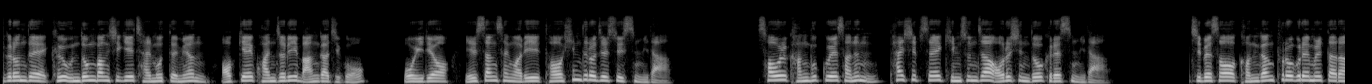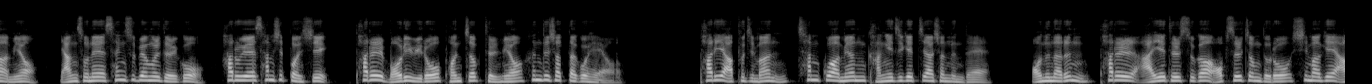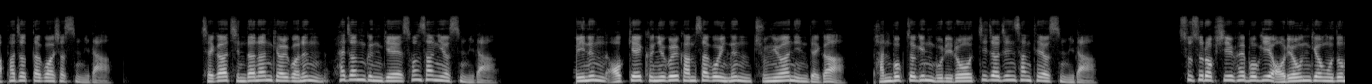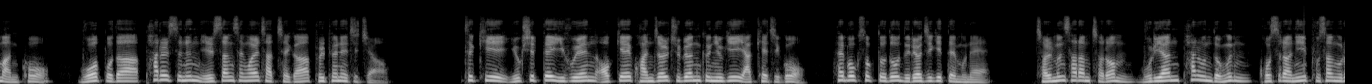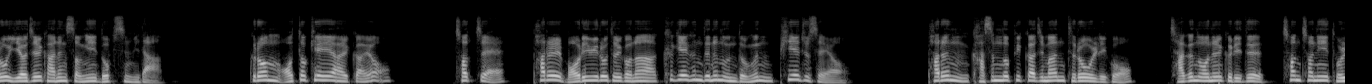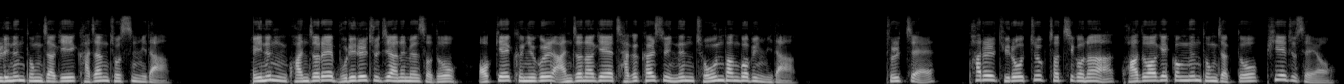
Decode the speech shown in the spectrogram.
그런데 그 운동 방식이 잘못되면 어깨 관절이 망가지고 오히려 일상생활이 더 힘들어질 수 있습니다. 서울 강북구에 사는 80세 김순자 어르신도 그랬습니다. 집에서 건강 프로그램을 따라하며 양손에 생수병을 들고 하루에 30번씩 팔을 머리 위로 번쩍 들며 흔드셨다고 해요. 팔이 아프지만 참고 하면 강해지겠지 하셨는데 어느 날은 팔을 아예 들 수가 없을 정도로 심하게 아파졌다고 하셨습니다. 제가 진단한 결과는 회전근개 손상이었습니다. 이는 어깨 근육을 감싸고 있는 중요한 인대가 반복적인 무리로 찢어진 상태였습니다. 수술 없이 회복이 어려운 경우도 많고 무엇보다 팔을 쓰는 일상생활 자체가 불편해지죠. 특히 60대 이후엔 어깨 관절 주변 근육이 약해지고 회복 속도도 느려지기 때문에 젊은 사람처럼 무리한 팔 운동은 고스란히 부상으로 이어질 가능성이 높습니다. 그럼 어떻게 해야 할까요? 첫째, 팔을 머리 위로 들거나 크게 흔드는 운동은 피해주세요. 팔은 가슴 높이까지만 들어 올리고 작은 원을 그리듯 천천히 돌리는 동작이 가장 좋습니다. 이는 관절에 무리를 주지 않으면서도 어깨 근육을 안전하게 자극할 수 있는 좋은 방법입니다. 둘째, 팔을 뒤로 쭉 젖히거나 과도하게 꺾는 동작도 피해주세요.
